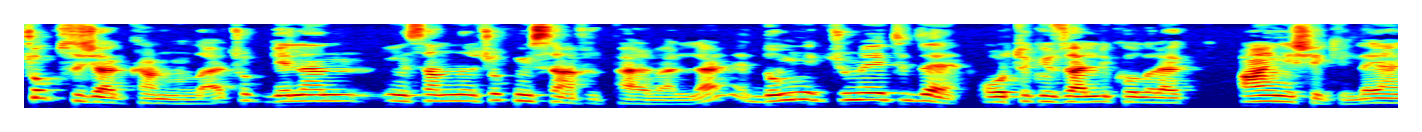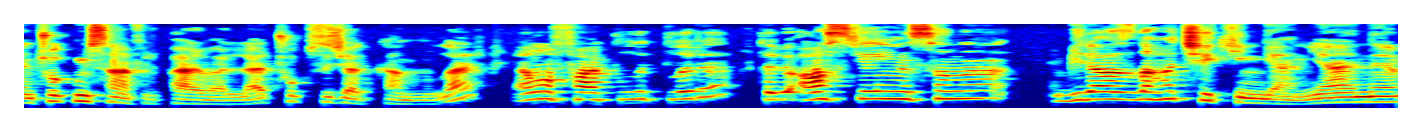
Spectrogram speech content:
çok sıcakkanlılar, çok gelen insanlara çok misafirperverler. E, Dominik Cumhuriyeti de ortak özellik olarak aynı şekilde yani çok misafirperverler, çok sıcakkanlılar. Ama farklılıkları tabii Asya insanı biraz daha çekingen. Yani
